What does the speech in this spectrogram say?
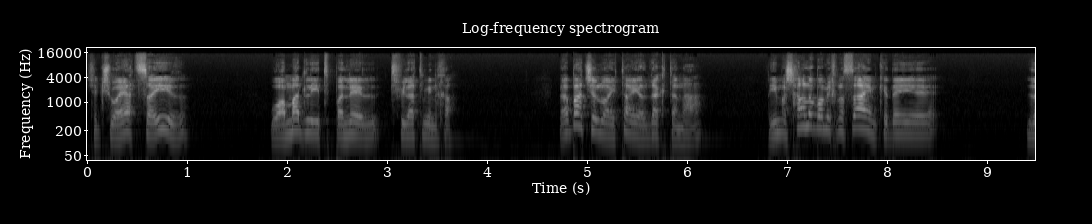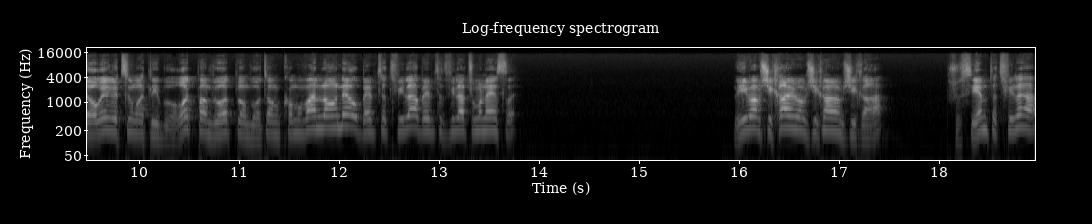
שכשהוא היה צעיר, הוא עמד להתפלל תפילת מנחה. והבת שלו הייתה ילדה קטנה, והיא משכה לו במכנסיים כדי uh, לעורר את תשומת ליבו. עוד פעם ועוד פעם ועוד פעם, כמובן לא עונה, הוא באמצע תפילה, באמצע תפילת שמונה עשרה. והיא ממשיכה, היא ממשיכה, היא ממשיכה. כשהוא סיים את התפילה,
